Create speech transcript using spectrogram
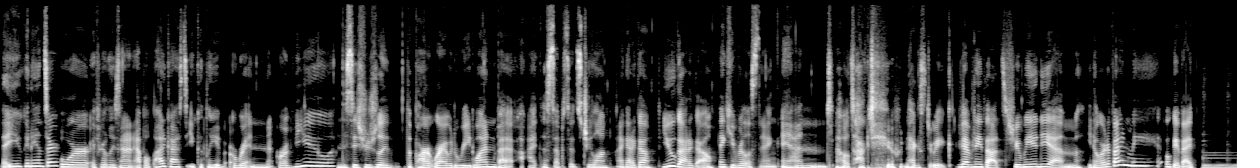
that you can answer. Or if you're listening on Apple Podcasts, you could leave a written review. This is usually the part where I would read one, but I, this episode's too long. I gotta go. You gotta go. Thank you for listening. And I will talk to you next week. If you have any thoughts, shoot me a DM. You know where to find me. Okay, bye.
